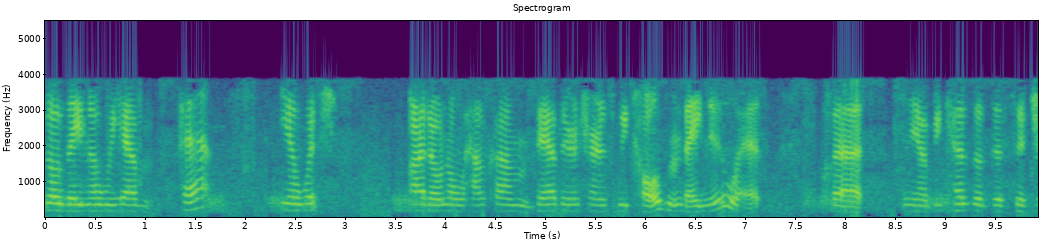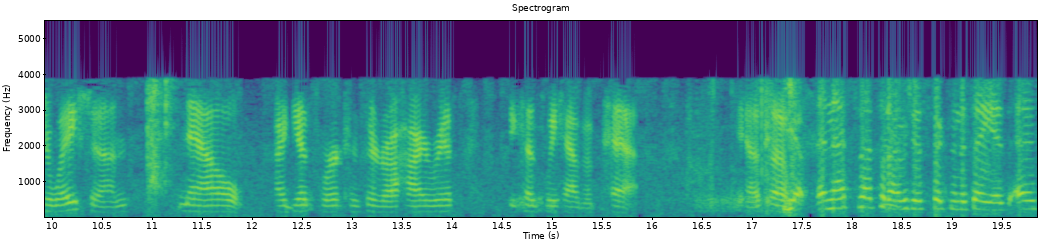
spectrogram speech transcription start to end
so they know we have pets. You know, which I don't know how come the other insurance we told them they knew it, but you know, because of the situation, now I guess we're considered a high risk because we have a pet. You know, so Yep, and that's that's what I was just fixing to say is as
